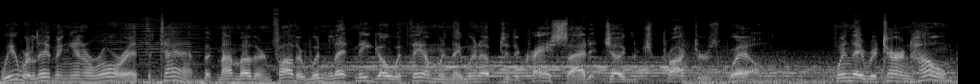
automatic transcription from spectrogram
We were living in Aurora at the time, but my mother and father wouldn't let me go with them when they went up to the crash site at Judge Proctor's well. When they returned home,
